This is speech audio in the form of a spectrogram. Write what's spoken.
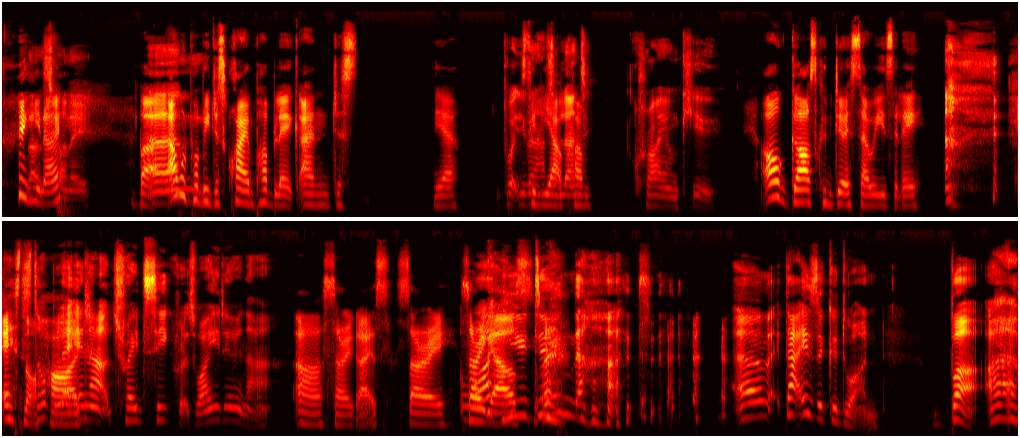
you know. funny. But I would Um, probably just cry in public and just yeah. But you're see the have to learn outcome. to cry on cue. Oh, girls can do it so easily. It's not Stop hard. letting out trade secrets. Why are you doing that? Oh, sorry guys. Sorry. Sorry, Why girls. are you doing that? um, that is a good one, but I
